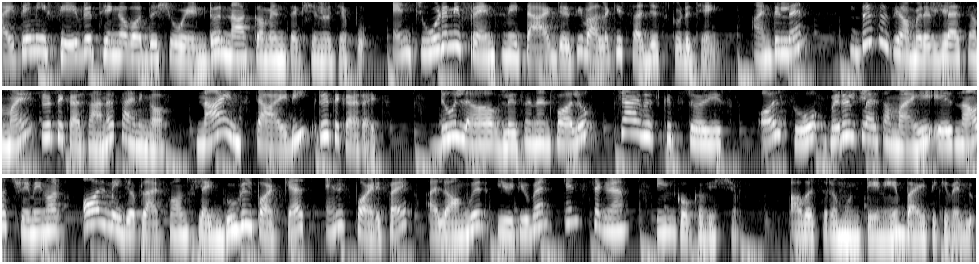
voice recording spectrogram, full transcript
అయితే నీ favourite thing about the show ఏంటో నా కమెంట్ సెక్షన్లో చెప్పు. అండ్ చూడని ఫ్రెండ్స్ని ట్యాగ్ చేసి వాళ్ళకి సజెస్ట్ కూడా చేయి. Until then this is your middle class అమ్మాయి రితికా సానా సైనింగ్ ఆఫ్ నా Insta ID Ritika writes do love listen and follow chai biscuit stories also middle class అమ్మాయి is now streaming on all major platforms like Google podcast and Spotify along with YouTube and Instagram ఇంకొక విషయం. అవసరం ఉంటేనే బయటికి వెళ్ళు.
